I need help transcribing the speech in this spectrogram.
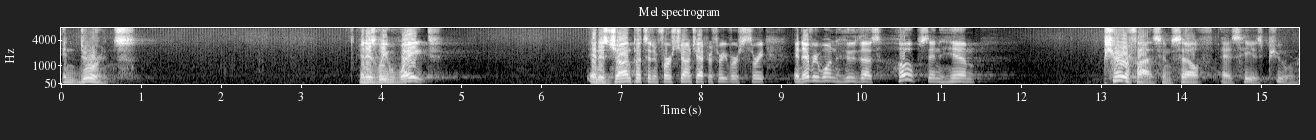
endurance. And as we wait, and as John puts it in 1 John chapter 3 verse 3, and everyone who thus hopes in him purifies himself as he is pure.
